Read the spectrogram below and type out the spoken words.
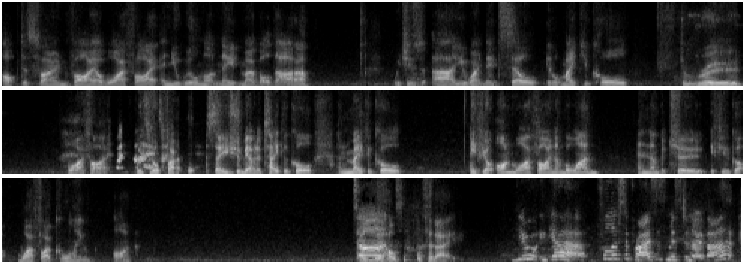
Optus phone via Wi-Fi, and you will not need mobile data, which is uh, you won't need cell. It'll make you call through Wi-Fi with your phone. So you should be able to take a call and make a call if you're on Wi-Fi. Number one, and number two, if you've got Wi-Fi calling on. Hopefully, Done. helpful today. You, yeah, full of surprises, Mr. Novak.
